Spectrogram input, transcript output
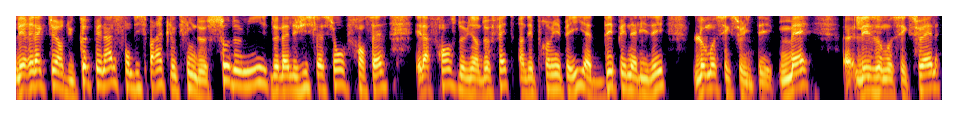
Les rédacteurs du Code pénal font disparaître le crime de sodomie de la législation française, et la France devient de fait un des premiers pays à dépénaliser l'homosexualité. Mais euh, les homosexuels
